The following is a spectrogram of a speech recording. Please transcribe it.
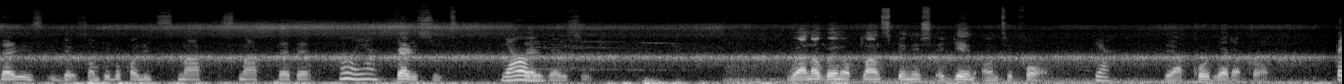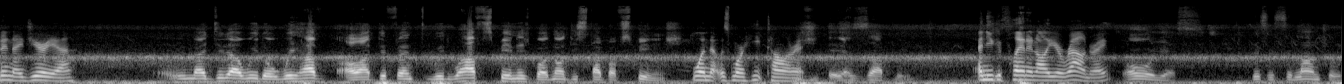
very, it's, some people call it snack, snack pepper. Oh yeah. Very sweet. Yum. Very, very sweet. We are not going to plant spinach again until fall. Yeah. They are cold weather crop. But in Nigeria, In Nigeria, we don't. We have our different. We do have spinach, but not this type of spinach. one that was more heat tolerant. Exactly. And you could plant it all year round, right? Oh yes. This is cilantro.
